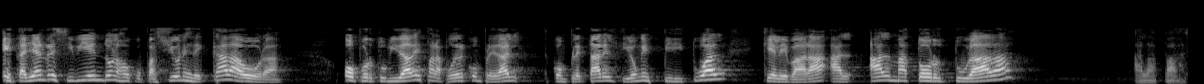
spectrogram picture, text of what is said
Estarían recibiendo en las ocupaciones de cada hora oportunidades para poder completar, completar el tirón espiritual que elevará al alma torturada a la paz,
